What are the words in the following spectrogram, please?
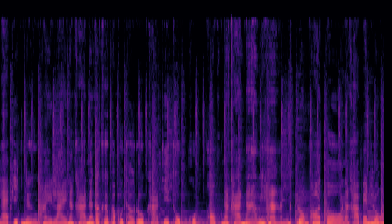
และอีกหนึ่งไฮไลท์นะคะ นั่นก็คือพระพุทธรูปค่ะที่ถูกขุดพบนะคะ หน้าวิหารหลวงพ่อโตนะคะ เป็นหลวง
